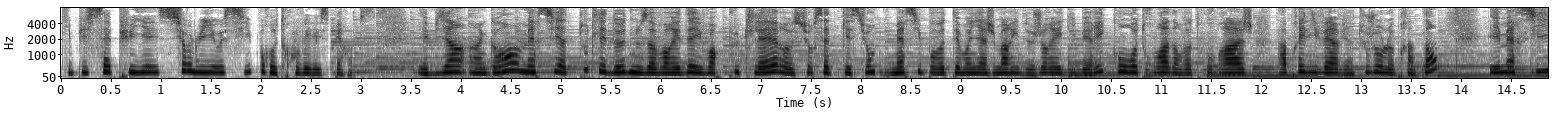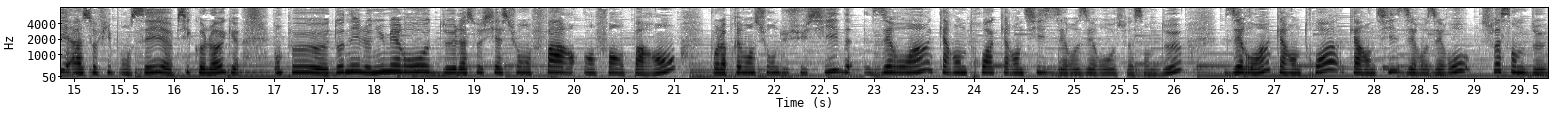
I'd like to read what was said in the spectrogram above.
qu'ils puissent s'appuyer sur lui aussi pour retrouver l'espérance. Eh bien, un grand merci à toutes les deux de nous avoir aidé à y voir plus clair euh, sur cette question. Merci pour votre témoignage, Marie de Joré Guibéry, qu'on retrouvera dans votre ouvrage Après l'hiver vient toujours le printemps. Et merci à Sophie Poncé, euh, psychologue. On peut donner le numéro de l'association Phare Enfants Parents pour la prévention du suicide 01 43 46 00 62 01 43 46 00 62.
